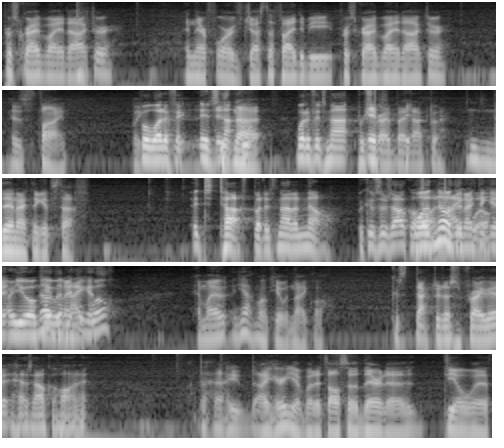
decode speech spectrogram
prescribed by a doctor, and therefore is justified to be prescribed by a doctor, is fine. Like, But what if it- it's not- not? What if it's not prescribed by a it- doctor? Then I think it's tough. It's tough, but it's not a no because there's alcohol. Well, in no, then I NyQuil. think it- Are you okay no, with then I think it's- Nyquil? Am I? Yeah, I'm okay with Nyquil. Because doctor doesn't prescribe it. It has alcohol in it. I, I hear you, but it's also there to deal with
